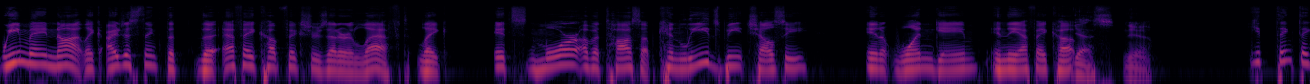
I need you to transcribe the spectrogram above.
we may not. Like, I just think that the FA Cup fixtures that are left, like, it's more of a toss up. Can Leeds beat Chelsea in one game in the FA Cup? Yes. yeah, You'd think they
